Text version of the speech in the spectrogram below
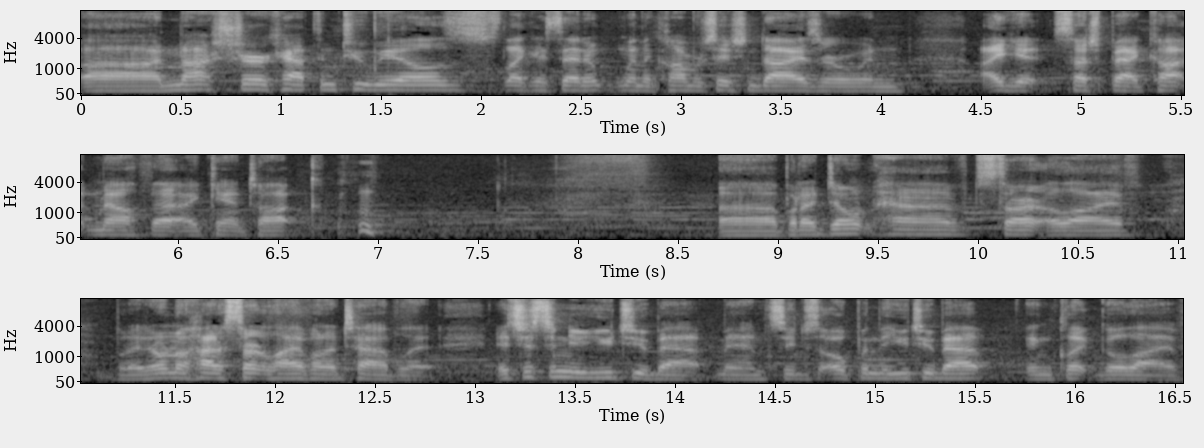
Uh, not sure, Captain Two Wheels. Like I said, when the conversation dies or when I get such bad cotton mouth that I can't talk. uh, but I don't have to start a live. But I don't know how to start live on a tablet. It's just in your YouTube app, man. So you just open the YouTube app and click go live.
